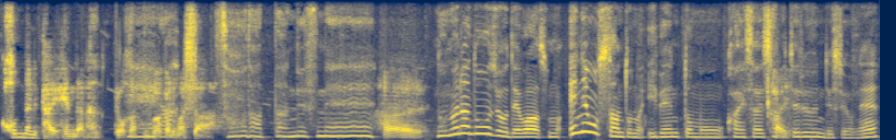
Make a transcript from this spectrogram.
こんなに大変だなって分か,、分かりました。そうだったんですね、はい、野村道場ではそのエネオスさんとのイベントも開催されてるんですよね、はい、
